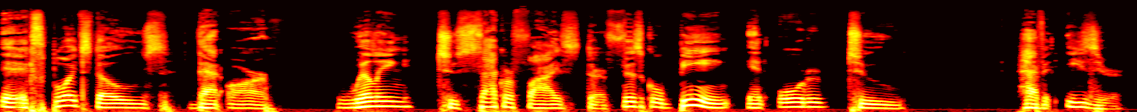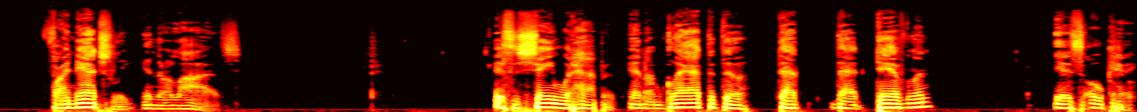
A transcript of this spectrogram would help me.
it exploits those that are willing to sacrifice their physical being in order to have it easier financially in their lives. It's a shame what happened. And I'm glad that the, that, that Devlin is okay.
